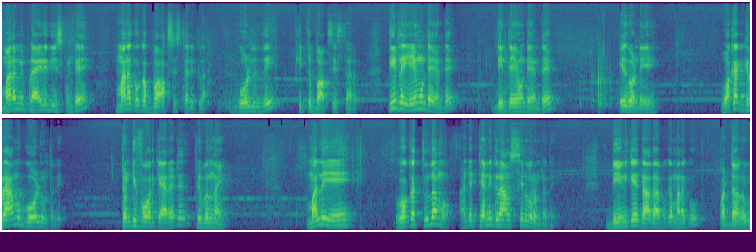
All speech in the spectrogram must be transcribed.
మనం ఇప్పుడు ఐడి తీసుకుంటే మనకు ఒక బాక్స్ ఇస్తారు ఇట్లా. గోల్డ్ది కిట్ బాక్స్ ఇస్తారు. దీంట్లో ఏముంటాయంటే దీంట్లో ఏముంటాయంటే ఇదిగోండి ఒక గ్రాము గోల్డ్ ఉంటుంది. Twenty four carat triple nine మళ్ళీ ఒక తులము అంటే టెన్ గ్రామ్స్ సిల్వర్ ఉంటుంది. దీనికే దాదాపుగా మనకు పద్నాలుగు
